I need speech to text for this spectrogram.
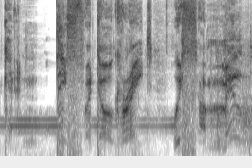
again. This would go great with some milk.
